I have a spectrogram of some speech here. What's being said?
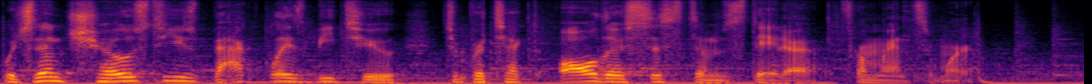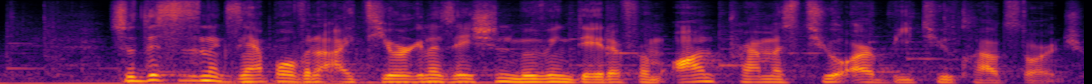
which then chose to use Backblaze B2 to protect all their systems data from ransomware. So this is an example of an IT organization moving data from on-premise to our B2 cloud storage,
